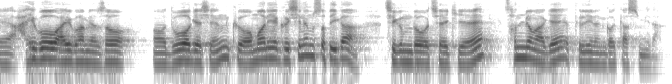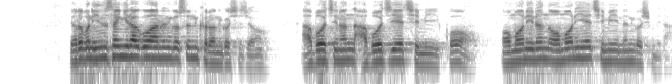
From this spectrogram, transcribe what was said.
예, 아이고 아이고 하면서 어, 누워 계신 그 어머니의 그 신음소리가 지금도 제 귀에 선명하게 들리는 것 같습니다. 여러분 인생이라고 하는 것은 그런 것이죠. 아버지는 아버지의 짐이 있고 어머니는 어머니의 짐이 있는 것입니다.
